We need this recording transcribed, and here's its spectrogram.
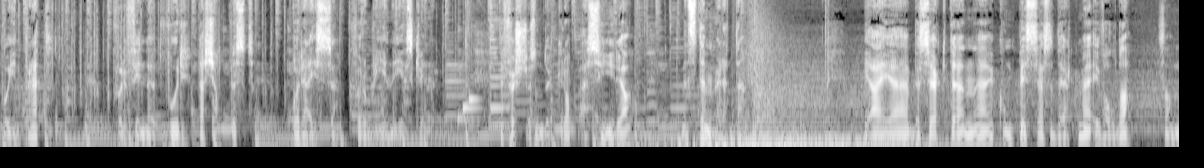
på internett for å finne ut hvor det er kjappest å reise for å bli en IS-kvinne. Det første som dukker opp, er Syria. Men stemmer dette? Jeg eh, besøkte en eh, kompis jeg studerte med i Volda, som,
